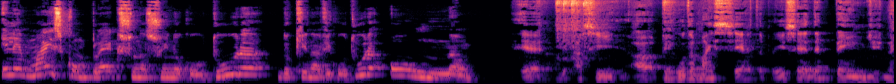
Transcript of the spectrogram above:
ele é mais complexo na suinocultura do que na avicultura ou não? É, assim, a pergunta mais certa para isso é depende, né?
